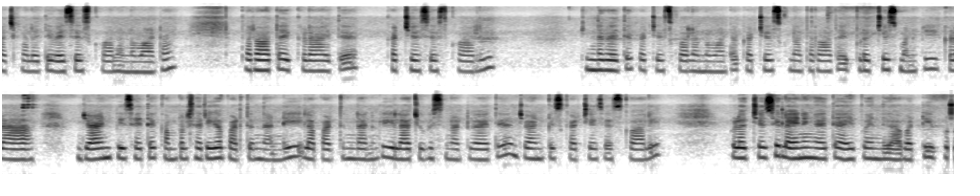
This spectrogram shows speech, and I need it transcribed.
కచకాలు అయితే వేసేసుకోవాలన్నమాట. తర్వాత ఇక్కడ అయితే కట్ చేసేసుకోవాలి. కిందకైతే కట్ చేసుకోవాలన్నమాట. కట్ చేసుకున్న తర్వాత ఇప్పుడు వచ్చేసి మనకి ఇక్కడ జాయింట్ పీస్ అయితే కంపల్సరీగా పడుతుందండి. ఇలా పడుతున్న దానికి ఇలా చూపిస్తున్నట్టుగా అయితే జాయింట్ పీస్ కట్ చేసేసుకోవాలి. ఇప్పుడు వచ్చేసి లైనింగ్ అయితే అయిపోయింది కాబట్టి ఇప్పుడు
